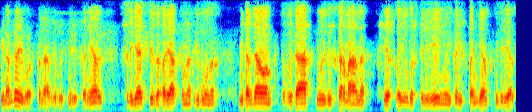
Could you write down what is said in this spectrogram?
Иногда его останавливают милиционеры, следящие за порядком на трибунах, и тогда он вытаскивает из кармана все свои удостоверения и корреспондентский билет.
